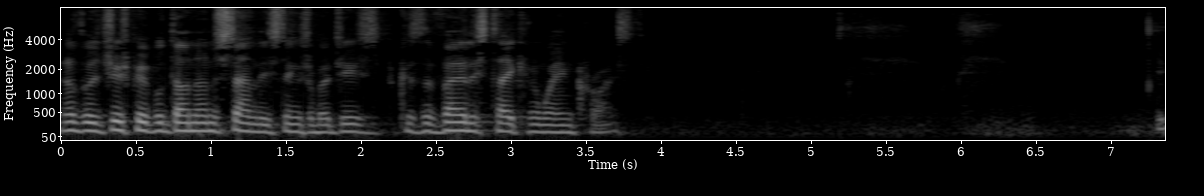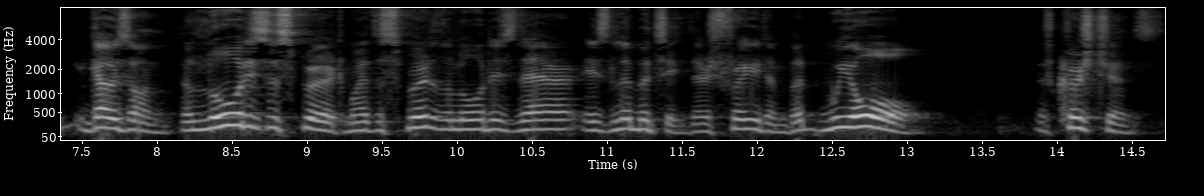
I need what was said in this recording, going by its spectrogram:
In other words, Jewish people don't understand these things about Jesus because the veil is taken away in Christ. It goes on. The Lord is the Spirit. Where the Spirit of the Lord is, there is liberty, there's freedom. But we all, as Christians,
